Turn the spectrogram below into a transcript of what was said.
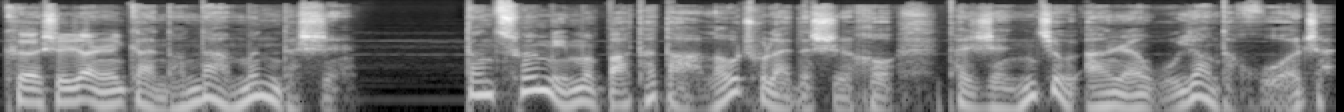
可是让人感到纳闷的是，当村民们把他打捞出来的时候，他仍旧安然无恙的活着。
